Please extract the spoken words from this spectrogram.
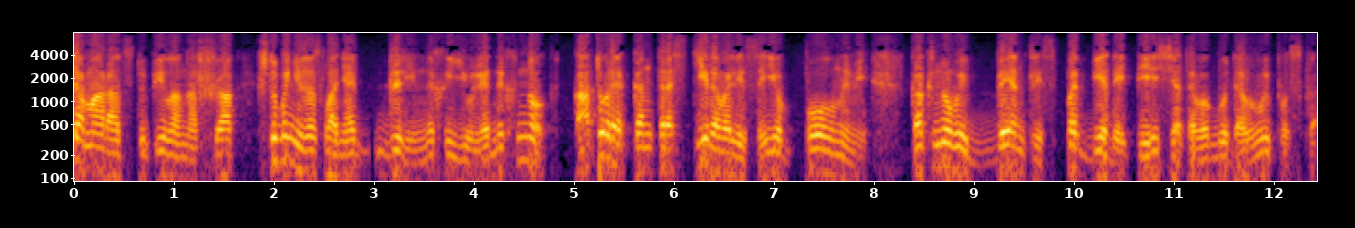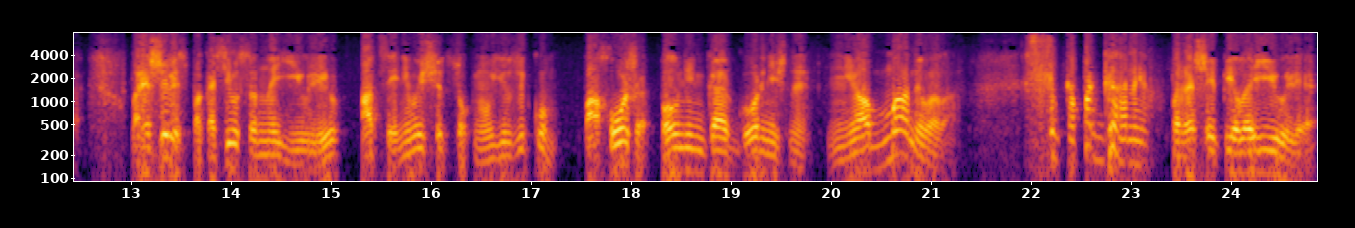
Тамара отступила на шаг, чтобы не заслонять длинных Юлиных ног, которые контрастировали с ее полными, как новый Бентли с победой 50-го года выпуска. Парашилец покосился на Юлию, оценивающе цокнул языком. Похоже, полненькая горничная не обманывала. «Сука поганая!» — прошипела Юлия.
